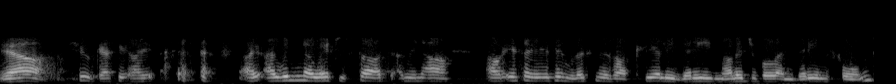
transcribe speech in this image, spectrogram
Yeah, sure, Cathy. I, I, I wouldn't know where to start. I mean, our, our SAFM listeners are clearly very knowledgeable and very informed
